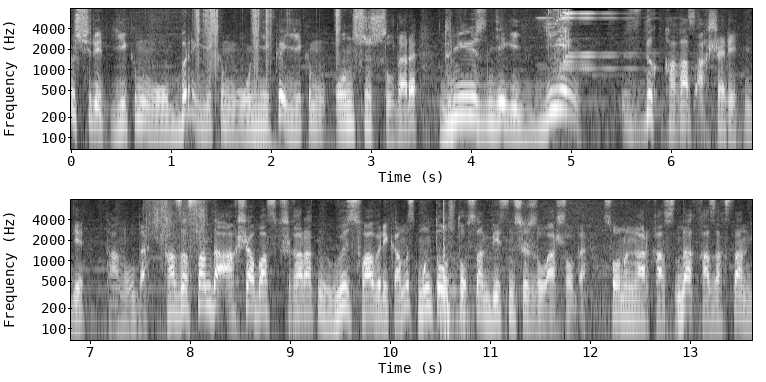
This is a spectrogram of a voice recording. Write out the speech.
үш рет 2011 2012 2013 жылдары дүние жүзіндегі ең үздік қағаз ақша ретінде танылды. Қазақстанда ақша басып шығаратын өз фабрикамыз 1995 жылы ашылды. Соның арқасында қазақстан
